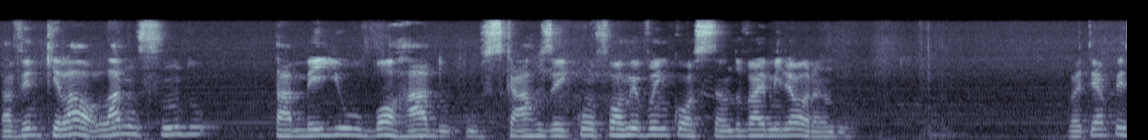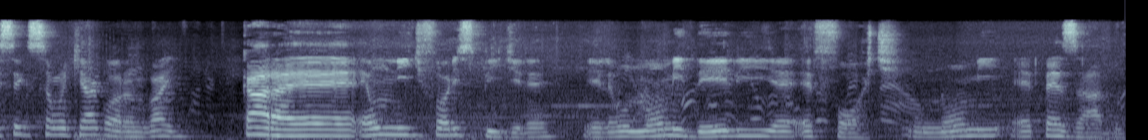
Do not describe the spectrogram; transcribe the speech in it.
Tá vendo que lá, ó, lá no fundo tá meio borrado os carros aí, conforme eu vou encostando vai melhorando. Vai ter a perseguição aqui agora, não vai? Cara, é, é um Need for Speed, né? Ele, o nome dele é, é forte. O nome é pesado.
